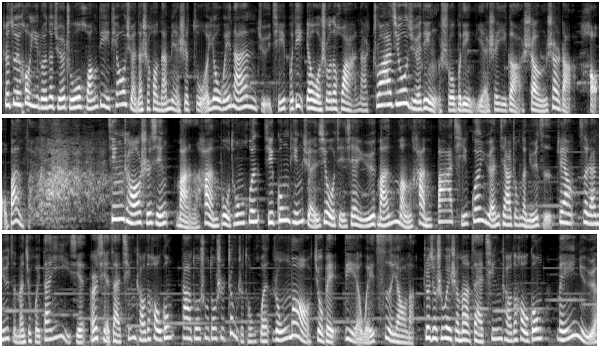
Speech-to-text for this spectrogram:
这最后一轮的角逐，皇帝挑选的时候难免是左右为难，举棋不定。要我说的话，那抓阄决定，说不定也是一个省事儿的好办法。清朝实行满汉不通婚，其宫廷选秀仅限于满蒙汉八旗官员家中的女子，这样自然女子们就会单一一些。而且在清朝的后宫，大多数都是政治通婚，容貌就被列为次要了。这就是为什么在清朝的后宫，美女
